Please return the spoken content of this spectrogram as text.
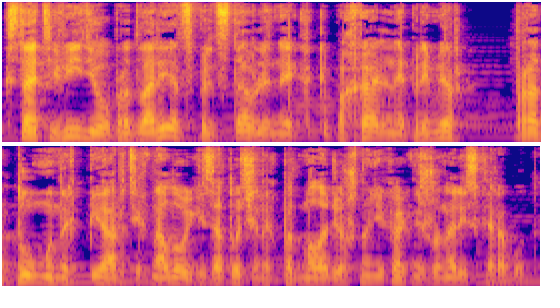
Кстати, видео про дворец, представленное как эпохальный пример продуманных пиар-технологий, заточенных под молодежь, но никак не журналистская работа.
